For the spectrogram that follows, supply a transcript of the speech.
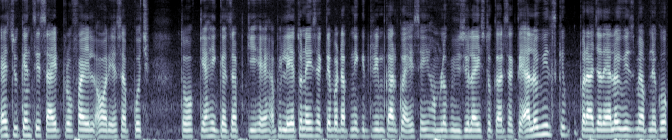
As you can see side profile और ये सब कुछ तो क्या ही गज़ब की है। अभी ले तो नहीं सकते बट अपनी ड्रीम कार को ऐसे ही हम लोग विजुलाइज तो कर सकते हैं। एलो व्हील्स के ऊपर आ जाते हैं। एलो व्हील्स में अपने को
